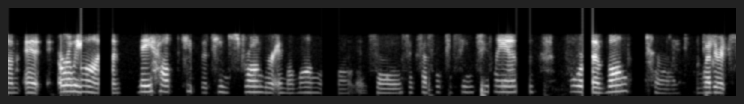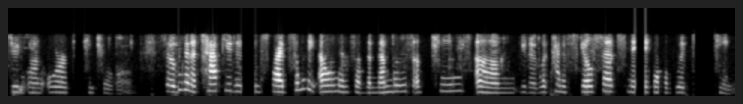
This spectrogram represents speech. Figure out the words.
um, early on, may help keep the team stronger in the long run. And so successful teams seem to plan for the long term, whether it's student run or teacher run. So I'm going to tap you to describe some of the elements of the members of teams. Um, you know, what kind of skill sets make up a good team?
